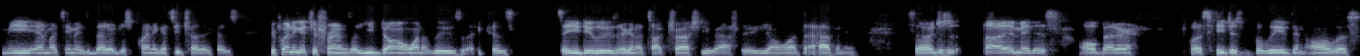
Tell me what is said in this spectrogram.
me and my teammates better just playing against each other because you're playing against your friends like you don't want to lose like because say you do lose they're going to talk trash to you after. You don't want that happening. So i just thought it made us all better. Plus he just believed in all of us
